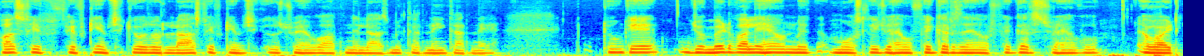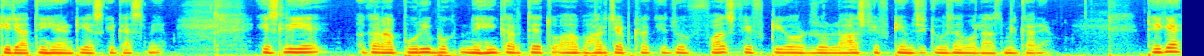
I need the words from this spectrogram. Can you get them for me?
first fifty M C Qs और last fifty M C Qs जो हैं वो आपने लाजमी करने ही करने हैं। क्योंकि जो मिड वाले हैं उनमें मोस्टली जो है वो फिगर्स हैं और फिगर्स जो हैं वो अवॉइड की जाती हैं एन टी एस के टेस्ट में। इसलिए अगर आप पूरी बुक नहीं करते तो आप हर चैप्टर के जो फ़र्स्ट फिफ्टी और जो last fifty M C Qs हैं वो लाजमी करें। ठीक है?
